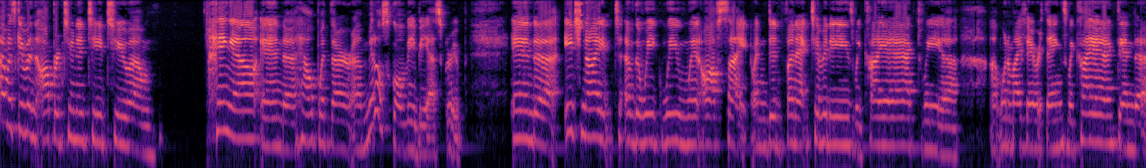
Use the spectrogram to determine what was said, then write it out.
I was given the opportunity to um, hang out and uh, help with our uh, middle school VBS group. And uh, each night of the week, we went off site and did fun activities. We kayaked. We uh, uh, one of my favorite things. We kayaked, and uh,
